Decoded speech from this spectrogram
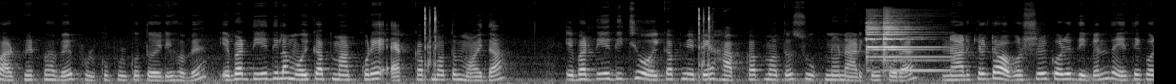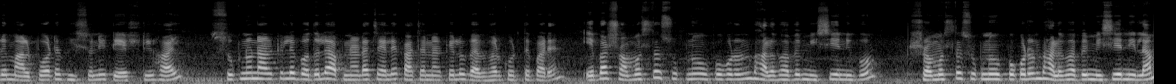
পারফেক্টভাবে ফুলকো ফুলকো তৈরি হবে। এবার দিয়ে দিলাম ওই কাপ মাপ করে এক কাপ মতো ময়দা। এবার দিয়ে দিচ্ছি ওই কাপ মেপে হাফ কাপ মতো শুকনো নারকেল কোড়া। নারকেলটা অবশ্যই করে দিবেন এতে করে মালপোয়াটা ভীষণই টেস্টি হয়। শুকনো নারকেলের বদলে আপনারা চাইলে কাঁচা নারকেলও ব্যবহার করতে পারেন। এবার সমস্ত শুকনো উপকরণ ভালোভাবে মিশিয়ে নিব। সমস্ত শুকনো উপকরণ ভালোভাবে মিশিয়ে নিলাম।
